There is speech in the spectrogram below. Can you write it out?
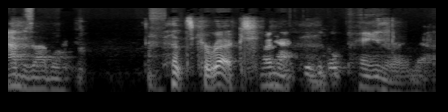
Abba Zaba. That's correct. I'm in physical pain right now.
